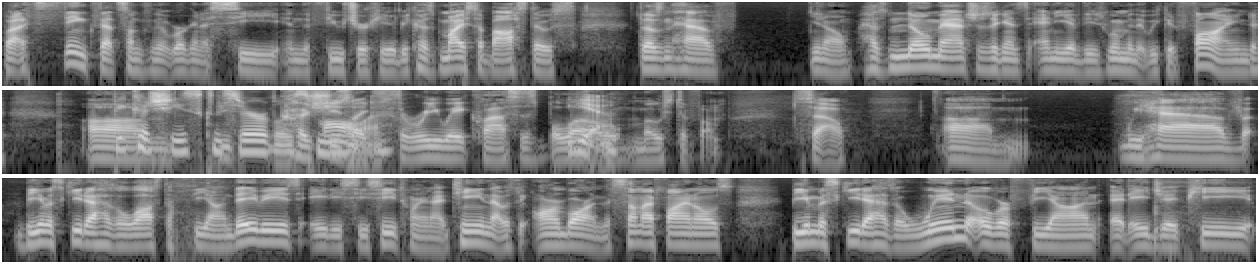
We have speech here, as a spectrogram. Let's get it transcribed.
but I think that's something that we're going to see in the future here because Maisa Bastos doesn't have you know, has no matches against any of these women that we could find um, Because she's considerably because she's like three weight classes below Yeah. most of them. So, um, we have Bia Mesquita has a loss to Ffion Davies, ADCC 2019. That was the armbar in the semifinals. Bia Mesquita has a win over Ffion at AJP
